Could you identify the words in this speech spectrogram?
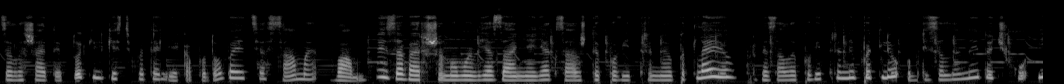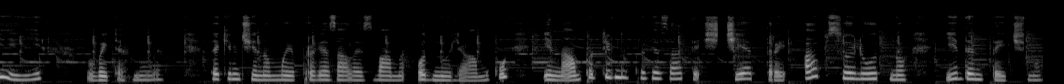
залишайте ту кількість петель, яка подобається саме вам. І завершуємо ми в'язання, як завжди, повітряною петлею. Пров'язали повітряну петлю, обрізали ниточку і її витягнули. Таким чином, ми пров'язали з вами одну лямку, і нам потрібно пров'язати ще три абсолютно ідентично.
